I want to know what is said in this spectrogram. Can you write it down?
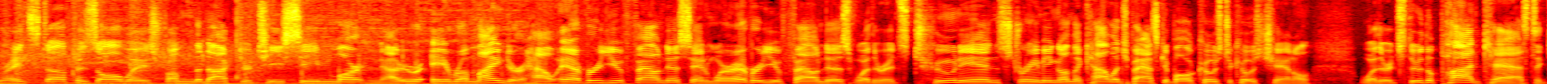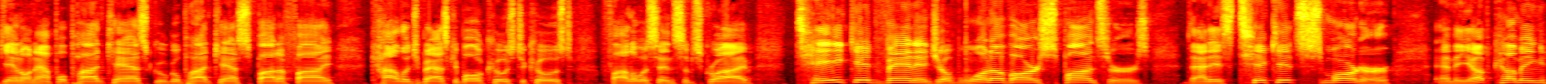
Great stuff as always from the Dr. TC Martin. Now, a reminder however you found us and wherever you found us, whether it's tune in, streaming on the College Basketball Coast to Coast channel, whether it's through the podcast, again on Apple Podcasts, Google Podcasts, Spotify, College Basketball Coast to Coast, follow us and subscribe. Take advantage of one of our sponsors, that is Ticket Smarter, and the upcoming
